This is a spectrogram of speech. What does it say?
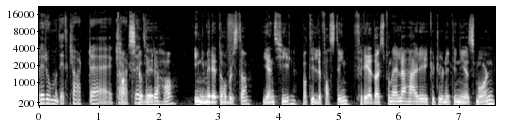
gjøre rommet ditt klart, eh, klart Takk skal til- dere ha. Inger Merete Hobbelstad, Jens Kiel, Mathilde Fasting, Fredagspanelet her i Kulturnytt i Nyhetsmorgen.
